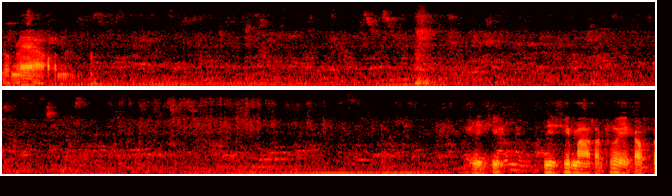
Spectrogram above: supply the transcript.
ลงแล้วนี่ ที่นี่ที่มากับถ้วยกาแฟ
